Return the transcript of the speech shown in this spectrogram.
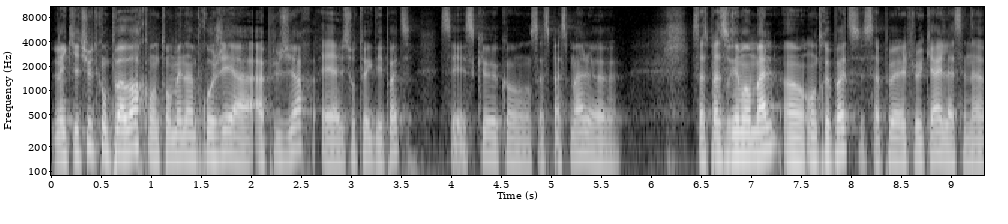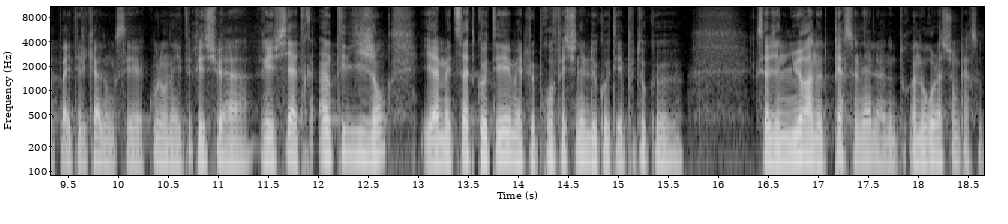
l'inquiétude qu'on peut avoir quand on mène un projet à, plusieurs et surtout avec des potes. C'est est-ce que quand ça se passe mal, ça se passe vraiment mal hein, entre potes Ça peut être le cas et là, ça n'a pas été le cas. Donc, c'est cool. On a été réussi à, réussi à être intelligent et à mettre ça de côté, mettre le professionnel de côté plutôt que que ça vienne nuire à notre personnel, à, nos relations perso.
